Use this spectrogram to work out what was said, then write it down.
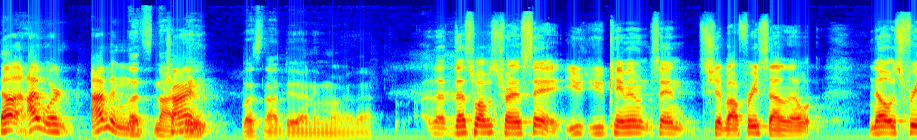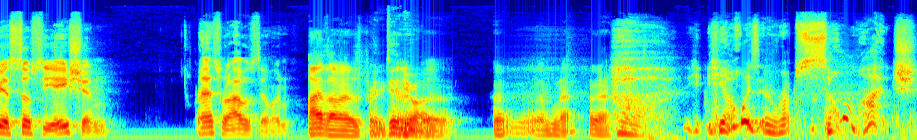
No, I work, I've been let's not trying. do. Let's not do any more of that. That, that's what I was trying to say. You you came in saying shit about freestyle. That no, it was free association. That's what I was doing. I thought it was pretty Continue good, but, uh, I'm not. okay. He, he always interrupts so much.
